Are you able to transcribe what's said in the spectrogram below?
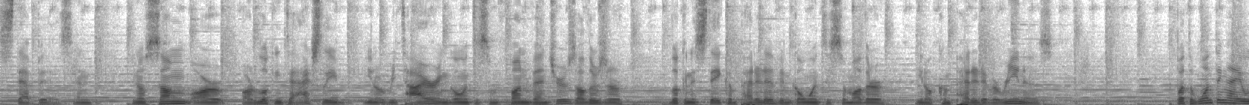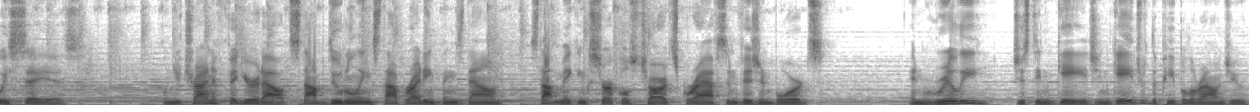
step is. And you know, some are are looking to actually, you know, retire and go into some fun ventures. Others are looking to stay competitive and go into some other, you know, competitive arenas. But the one thing I always say is when you're trying to figure it out, stop doodling, stop writing things down, stop making circles, charts, graphs, and vision boards, and really just engage. Engage with the people around you,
